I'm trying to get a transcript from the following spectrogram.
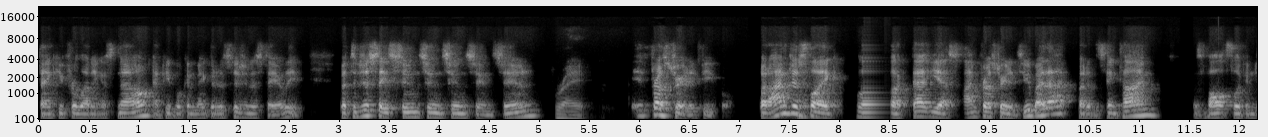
thank you for letting us know. And people can make their decision to stay or leave. But to just say soon, soon, soon, soon, soon, Right. it frustrated people. But I'm just like, look, that yes, I'm frustrated too by that. But at the same time, this vault's looking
